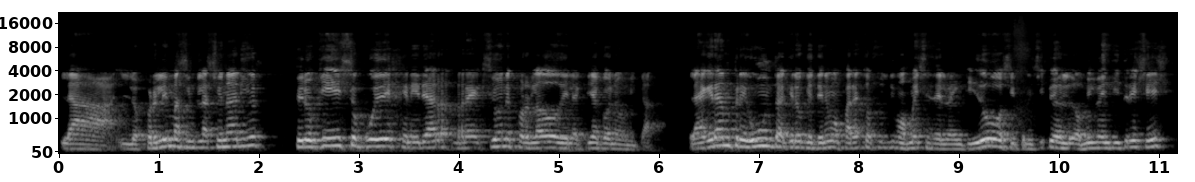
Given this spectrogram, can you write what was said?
los problemas inflacionarios, pero que eso puede generar reacciones por el lado de la actividad económica. La gran pregunta creo que tenemos para estos últimos meses del 22 y principios del 2023 es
